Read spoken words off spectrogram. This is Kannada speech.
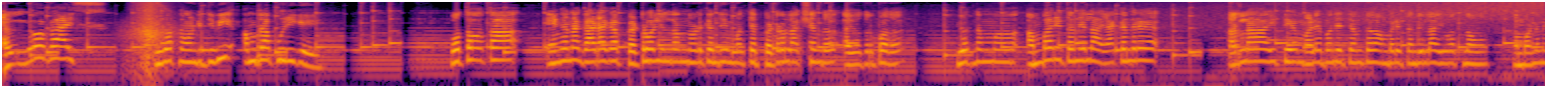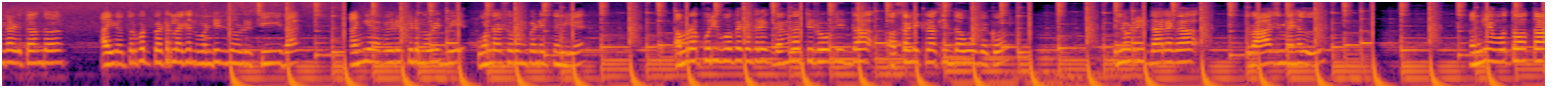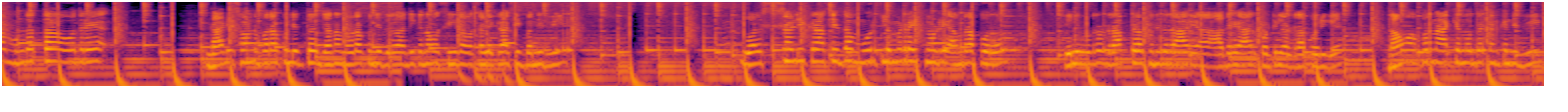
ಹಲೋ ಗಾಯ್ಸ್ ಇವತ್ತು ನೋಡಿದ್ದೀವಿ ಅಮ್ರಾಪುರಿಗೆ. ಹೋಗ್ತಾ ಹೋಗ್ತಾ ಹೆಂಗನ ಗಾಡ್ಯಾಗ ಪೆಟ್ರೋಲ್ ಇಲ್ಲ ಅಂತ ನೋಡ್ಕೊಂಡ್ವಿ, ಮತ್ತೆ ಪೆಟ್ರೋಲ್ ಹಾಕ್ಸಂದು ಐವತ್ತು ರೂಪಾಯಿ ಇವತ್ತು ನಮ್ಮ ಅಂಬಾರಿ ತಂದಿಲ್ಲ, ಯಾಕಂದ್ರೆ ಅರ್ಲ ಐತೆ, ಮಳೆ ಬಂದೈತೆ ಅಂತ ಅಂಬಾರಿ ತಂದಿಲ್ಲ. ಇವತ್ತು ನಾವು ನಮ್ಮ ಅಣ್ಣನ ಗಾಡಿ ತಂದು ಐವತ್ತು ರೂಪಾಯಿ ಪೆಟ್ರೋಲ್ ಹಾಕ್ಸ್ಯಂದು ಹೊಂಟಿದ್ವಿ ನೋಡ್ರಿ, ಸೀದಾ. ಹಂಗೆ ಆ ಕಡೆ ಕಡೆ ನೋಡಿದ್ವಿ ಹೋಂಡಾ ಶೋರೂಮ್ ಕಂಡಿತ್ತು ನಮಗೆ. ಅಮ್ರಾಪುರಿಗೆ ಹೋಗ್ಬೇಕಂದ್ರೆ ಗಂಗಾತಿ ರೋಡ್ಲಿಂದ ಕ್ರಾಸ್ ಕ್ರಾಸ್ಲಿಂದ ಹೋಗ್ಬೇಕು. ಇಲ್ಲಿ ನೋಡ್ರಿ, ದಾರ್ಯಾಗ ರಾಜ್ ಮೆಹಲ್. ಹಂಗೆ ಓದ್ತಾ ಮುಂದೋಗ್ತಾ ಹೋದ್ರೆ ಗಾಡಿ ಸೌಂಡ್ ಬರಕೊಂಡಿತ್ತು, ಜನ ನೋಡಕೊಂಡಿದ್ರು. ಅದಕ್ಕೆ ನಾವು ಸೀದಾ ಹೊಸಳ್ಳಿ ಕ್ರಾಸಿಗೆ ಬಂದಿದ್ವಿ. ಹೊಸಳ್ಳಿ ಕ್ರಾಸಿಂದ ಮೂರು ಕಿಲೋಮೀಟರ್ ಐತೆ ನೋಡ್ರಿ ಅಮರಾಪುರ. ಇಲ್ಲಿ ಹುಡುಗರು ಡ್ರಾಪ್ ಕೇಳಕೊಂಡಿದ್ರು ಆದ್ರೆ ಯಾರು ಕೊಟ್ಟಿಲ್ಲ ಡ್ರಾಪ್ ಅವರಿಗೆ. ನಾವು ಒಬ್ಬರನ್ನ ಹಾಕೊಂಡು ಹೋಗ್ಬೇಕು ಅನ್ಕೊಂಡಿದ್ವಿ.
